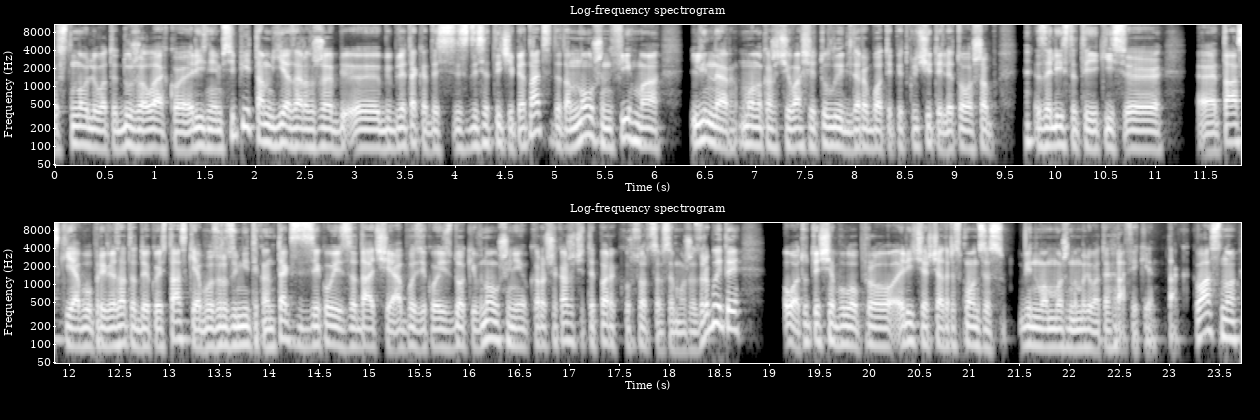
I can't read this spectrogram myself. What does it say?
встановлювати дуже легко різні MCP. Там є зараз вже е, бібліотека десь з 10 чи 15, там Notion, Figma, Liner, мовно кажучи, ваші тули для роботи підключити для того, щоб залістити якісь е, е, таски або прив'язати до якоїсь таски, або зрозуміти контекст з якоїсь задачі, або з якоїсь доки в Notion. Коротше кажучи, тепер курсор це все може зробити. О, тут ще було про Richard Chat Responses. Він вам може намалювати графіки. Так, класно.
